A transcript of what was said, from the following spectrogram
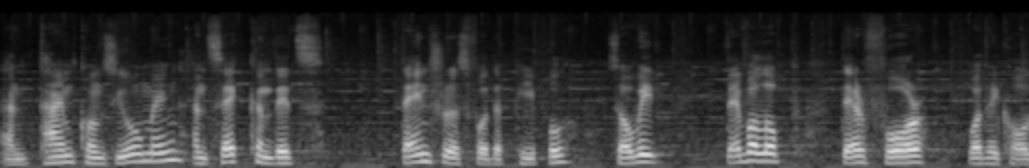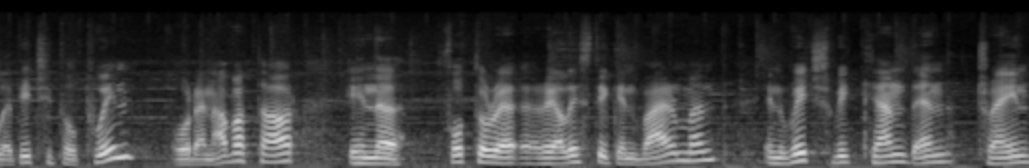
and time consuming and second it's dangerous for the people so we develop therefore what we call a digital twin or an avatar in a photorealistic environment in which we can then train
